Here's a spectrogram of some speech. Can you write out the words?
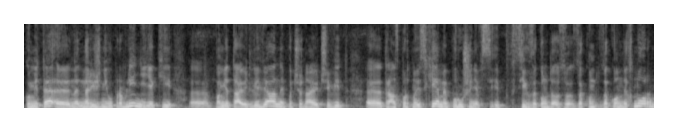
коміте, е, наріжні управління, які е, пам'ятають львів'яни, починаючи від е, транспортної схеми, порушення всі, всіх законних норм,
